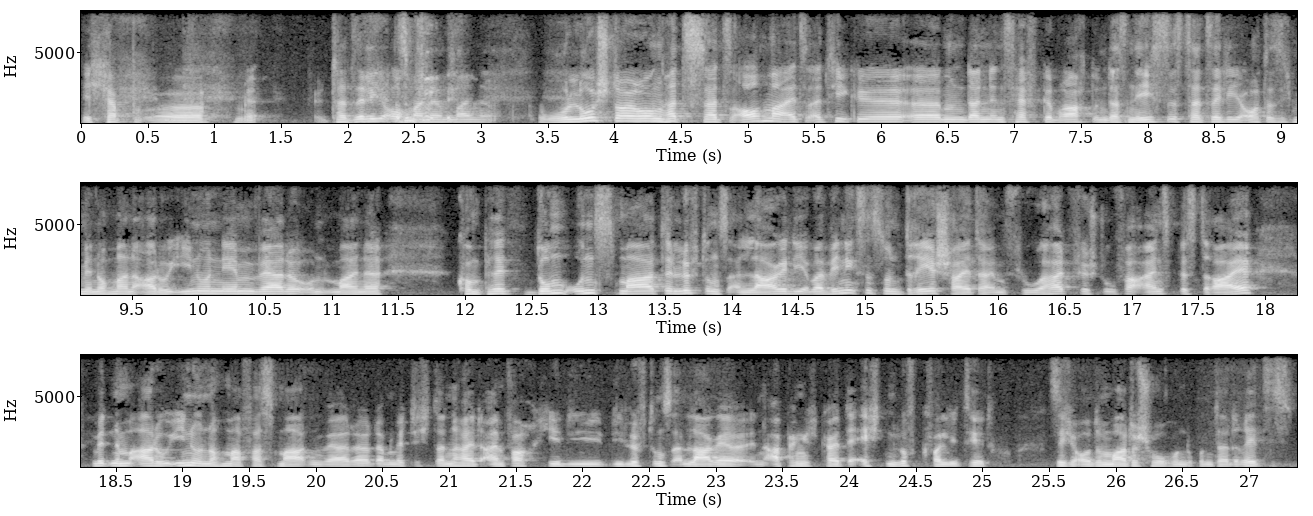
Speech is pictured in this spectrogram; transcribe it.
Ich habe äh, tatsächlich auch also meine, meine Rollo-Steuerung hat es auch mal als Artikel ähm, dann ins Heft gebracht. Und das nächste ist tatsächlich auch, dass ich mir noch mal ein Arduino nehmen werde und meine komplett dumm unsmarte Lüftungsanlage, die aber wenigstens so einen Drehschalter im Flur hat für Stufe 1 bis 3, mit einem Arduino noch mal versmarten werde, damit ich dann halt einfach hier die, die Lüftungsanlage in Abhängigkeit der echten Luftqualität sich automatisch hoch und runter dreht. Ist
